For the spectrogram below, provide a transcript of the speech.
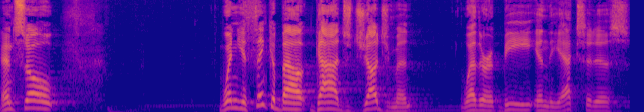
And so, when you think about God's judgment, whether it be in the Exodus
